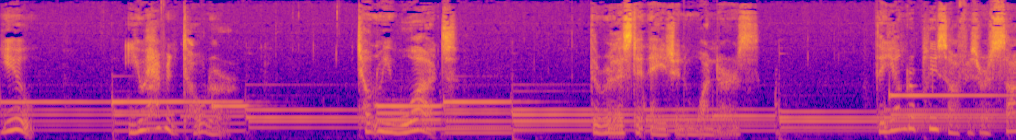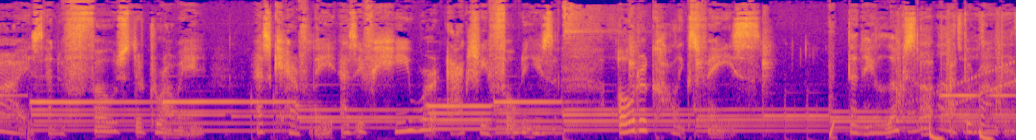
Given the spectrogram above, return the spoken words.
You. You haven't told her. Told me what? The real estate agent wonders. The younger police officer sighs and folds the drawing as carefully as if he were actually folding his older colleague's face. Then he looks up at the realtor.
